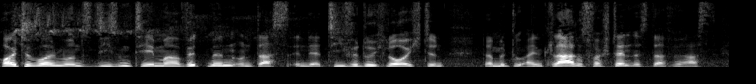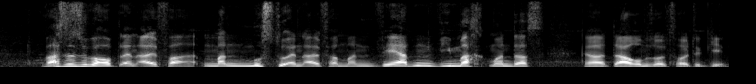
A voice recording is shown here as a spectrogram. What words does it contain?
heute wollen wir uns diesem Thema widmen und das in der Tiefe durchleuchten, damit du ein klares Verständnis dafür hast, was ist überhaupt ein Alpha-Mann? Musst du ein Alpha-Mann werden? Wie macht man das? Ja, darum soll es heute gehen.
